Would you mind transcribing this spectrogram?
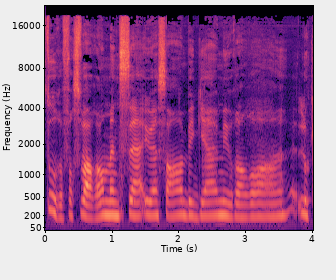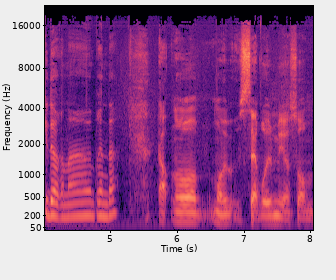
store forsvarer, mens USA bygger murer og lukker dørene, Brinde? Ja, Nå må vi se hvor mye som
